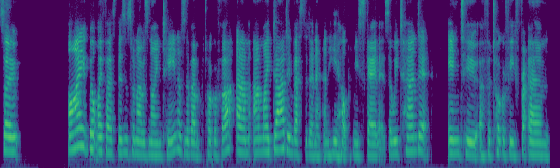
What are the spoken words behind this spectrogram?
So, I built my first business when I was 19 as an event photographer, um, and my dad invested in it and he helped me scale it. So, we turned it into a photography um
